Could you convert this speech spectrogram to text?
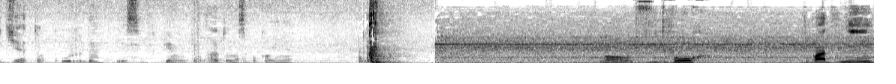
gdzie to kurde jest wpięte, ale to na spokojnie. No, w dwóch, dwa dni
